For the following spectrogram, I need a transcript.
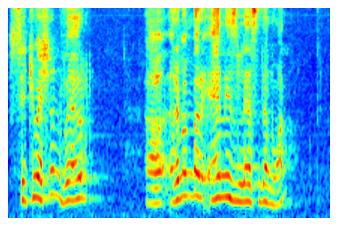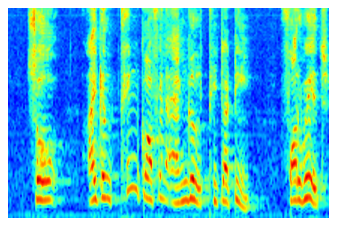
situation where uh, remember n is less than 1. So, I can think of an angle theta t for which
